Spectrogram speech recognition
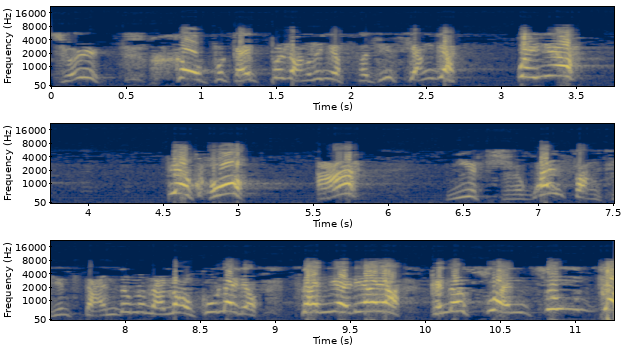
婿儿，好不该不让人家夫妻相见。闺女，别哭啊！你只管放心，咱等着那老狗来了，咱娘俩呀跟他算总账。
